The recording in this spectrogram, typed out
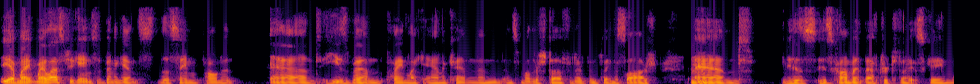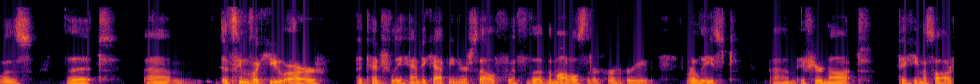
Yeah, my my last two games have been against the same opponent, and he's been playing like Anakin and, and some other stuff, and I've been playing Asajj. Mm-hmm. And his his comment after tonight's game was that um, it seems like you are potentially handicapping yourself with the, the models that are currently released um, if you're not taking Asajj.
